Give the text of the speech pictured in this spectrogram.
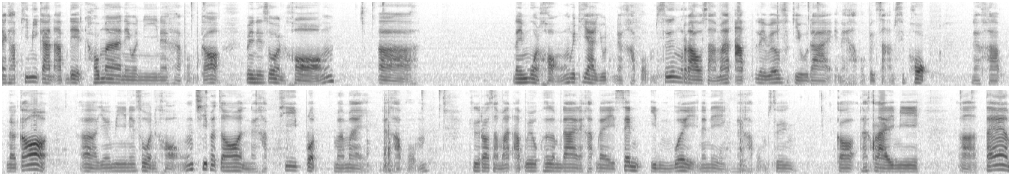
นะครับที่มีการอัปเดตเข้ามาในวันนี้นะครับผมก็เป็นในส่วนของอในหมวดของวิทยายุทธ์นะครับผม ซึ่งเราสามารถอัพเลเวลสกิลได้นะครับผมเป็น 36 นะครับ แล้วก็ยังมีในส่วนของชีพจรนะครับที่ปลดมาใหม่นะครับผม คือเราสามารถอัพเวลเพิ่มได้นะครับในเส้นอินเว้ยนั่นเองนะครับผมซึ่งก็ถ้าใครมีแต้ม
